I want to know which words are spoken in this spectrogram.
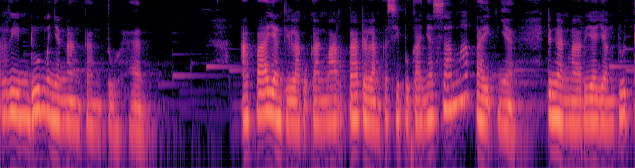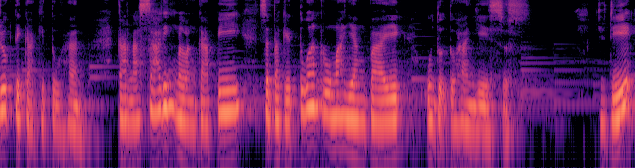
rindu menyenangkan Tuhan. Apa yang dilakukan Marta dalam kesibukannya sama baiknya dengan Maria yang duduk di kaki Tuhan karena saling melengkapi sebagai tuan rumah yang baik untuk Tuhan Yesus. Jadi,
